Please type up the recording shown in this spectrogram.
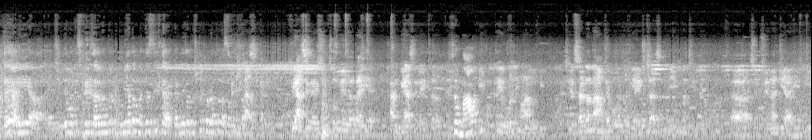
ठाकरे आणि अं, शिंदेमध्ये स्प्लिट झाल्यानंतर तुम्ही आता मध्यस्थी करा- करण्याच्या दृष्टिकोनातून असं म्हणतात मी असं काही सुचवलेलं नाहीये. आणि मी असं काही करत नाही. सर मी फक्त एवढंच म्हणालो की शिरसाटांना आमच्या बरोबर यायचं असेल म्हणजे एकनाथ शिंदे शिवसेना जी आहे ती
